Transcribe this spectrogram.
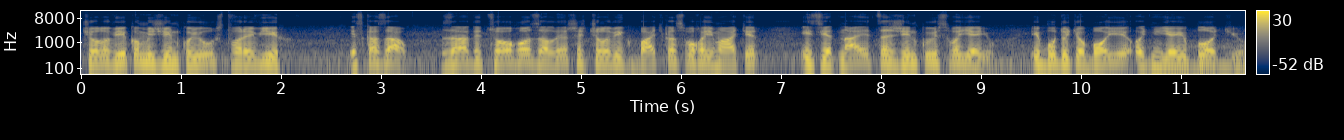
чоловіком і жінкою, створив їх? І сказав: заради цього залишить чоловік батька свого і матір, і з'єднається з жінкою своєю, і будуть обоє однією плоттю.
